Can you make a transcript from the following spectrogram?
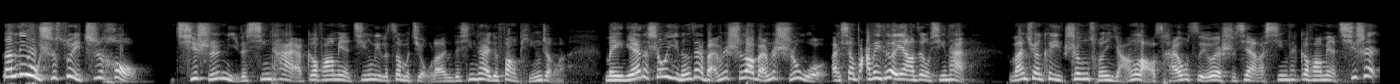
那六十岁之后。其实你的心态啊，各方面经历了这么久了，你的心态就放平整了。每年的收益能在百分之十到百分之十五，哎，像巴菲特一样这种心态，完全可以生存养老，财务自由也实现了，心态各方面其实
